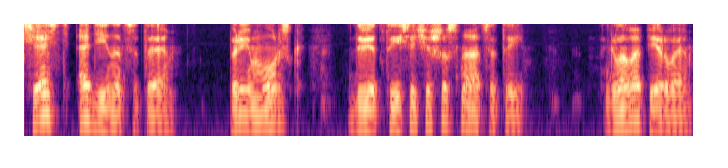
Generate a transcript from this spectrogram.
Часть одиннадцатая. Приморск, 2016. Глава первая.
